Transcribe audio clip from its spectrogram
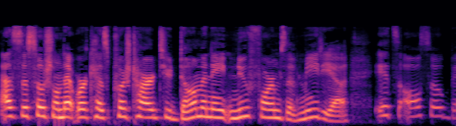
As the social network has pushed hard to dominate new forms of media, it's also been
